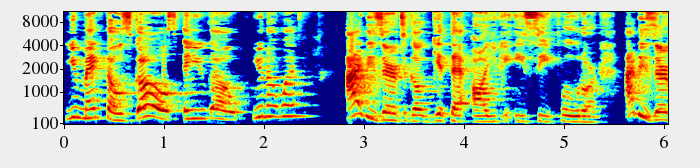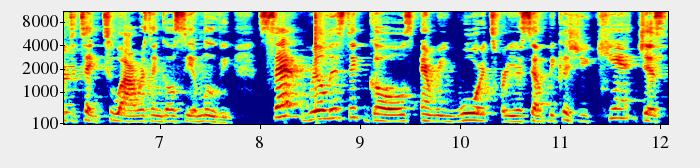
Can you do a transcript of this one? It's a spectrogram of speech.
you make those goals and you go, you know what? I deserve to go get that all you can eat seafood, or I deserve to take two hours and go see a movie. Set realistic goals and rewards for yourself because you can't just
